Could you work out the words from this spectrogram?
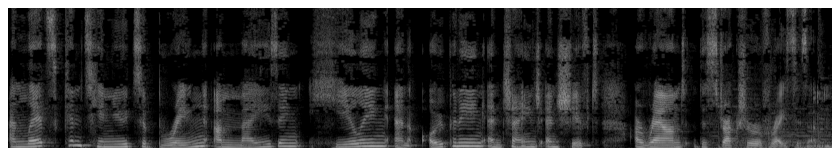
and let's continue to bring amazing healing and opening and change and shift around the structure of racism.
